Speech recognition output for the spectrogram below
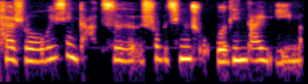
他说微信打字说不清楚，我给你打语音吧。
